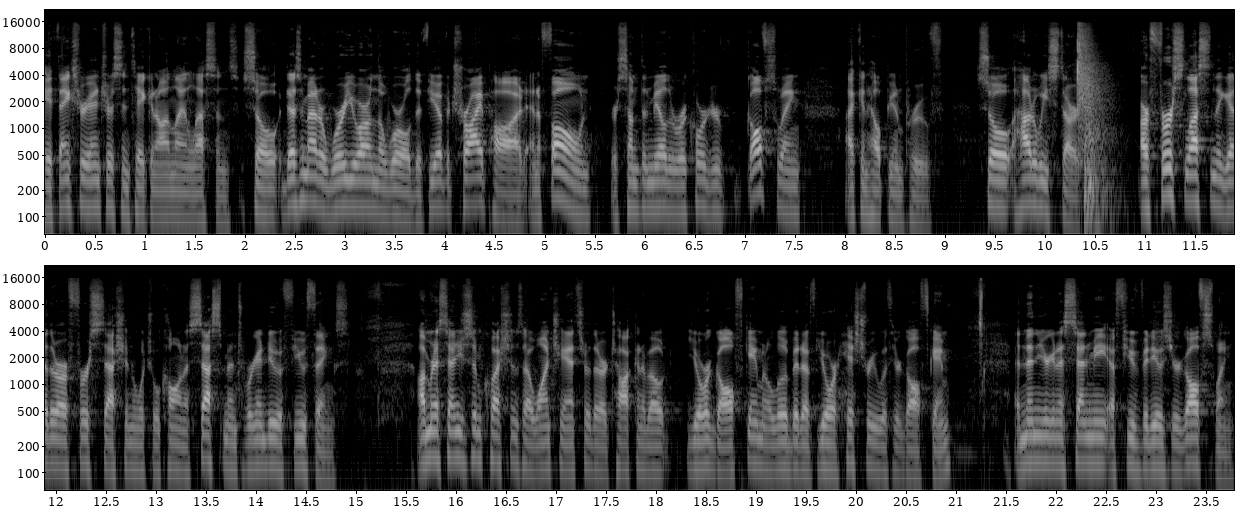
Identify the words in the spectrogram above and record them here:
Hey, thanks for your interest in taking online lessons. So it doesn't matter where you are in the world, if you have a tripod and a phone or something to be able to record your golf swing, I can help you improve. So how do we start? Our first lesson together, our first session, which we'll call an assessment, we're gonna do a few things. I'm gonna send you some questions I want you to answer that are talking about your golf game and a little bit of your history with your golf game. And then you're gonna send me a few videos of your golf swing.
